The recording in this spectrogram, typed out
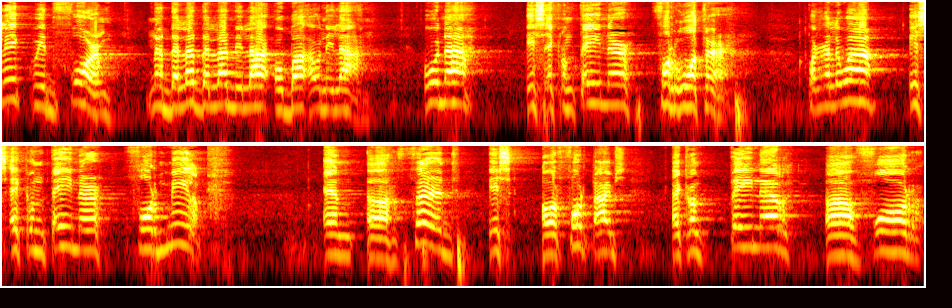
liquid form na dala-dala nila o bao nila. Una is a container for water. Pangalawa is a container for milk. And uh, third is, or four times, a container uh, for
